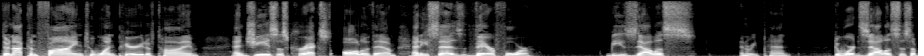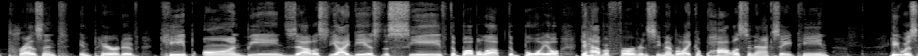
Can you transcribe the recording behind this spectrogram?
They're not confined to one period of time. And Jesus corrects all of them. And he says, therefore, be zealous and repent. The word zealous is a present imperative. Keep on being zealous. The idea is to seethe, to bubble up, to boil, to have a fervency. Remember, like Apollos in Acts 18? He was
